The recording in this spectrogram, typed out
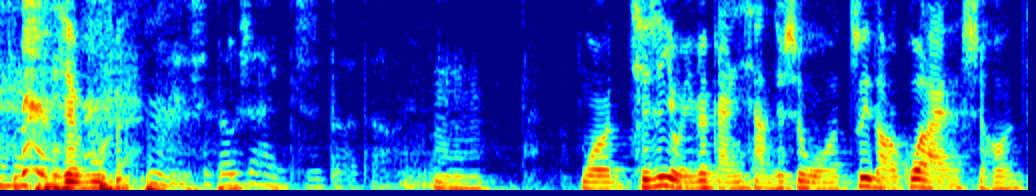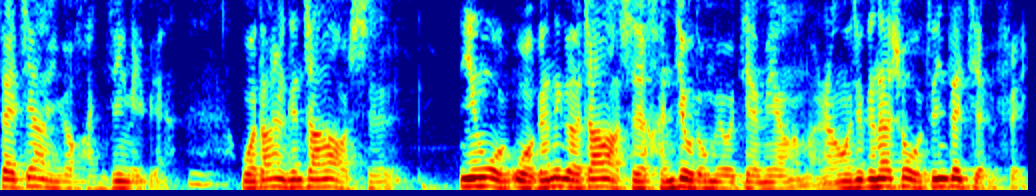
那些部分，但是都是很值得的。嗯，我其实有一个感想，就是我最早过来的时候，在这样一个环境里边，嗯我当时跟张老师，因为我我跟那个张老师很久都没有见面了嘛，然后我就跟他说我最近在减肥，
